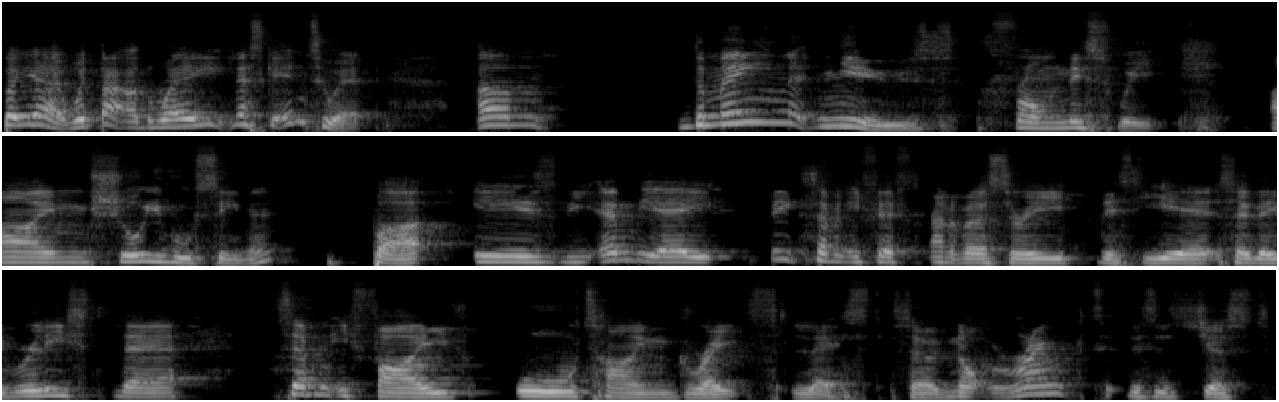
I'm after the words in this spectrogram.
but yeah, with that out of the way, let's get into it. Um, the main news from this week, I'm sure you've all seen it, but is the NBA big 75th anniversary this year. So they've released their 75 all-time greats list. So not ranked. This is just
